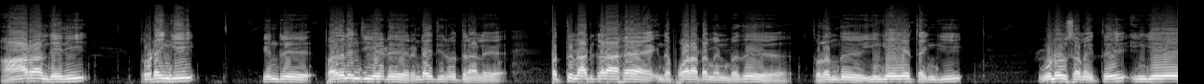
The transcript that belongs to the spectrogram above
ஆறாம் தேதி தொடங்கி இன்று பதினஞ்சு ஏழு ரெண்டாயிரத்தி இருபத்தி நாலு பத்து நாட்களாக இந்த போராட்டம் என்பது தொடர்ந்து இங்கேயே தங்கி உணவு சமைத்து இங்கேயே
